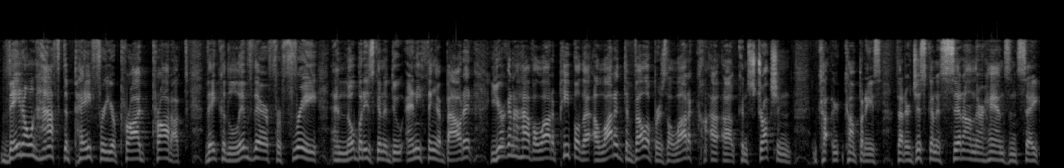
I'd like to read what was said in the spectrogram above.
they don't have to pay for your prod product. They could live there for free and nobody's going to do anything about it. You're going to have a lot of people that, a lot of developers, a lot of uh, uh, construction co companies that are just going to sit on their hands and say,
